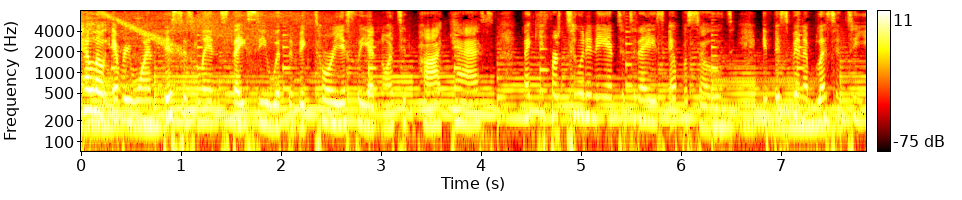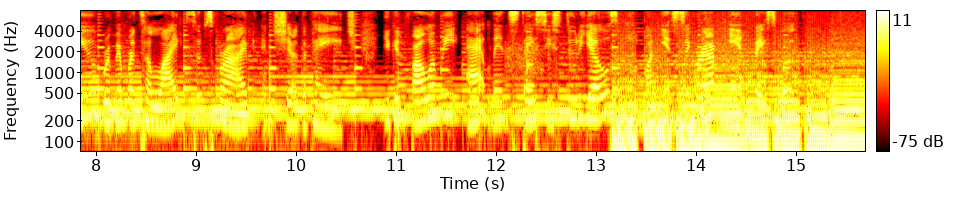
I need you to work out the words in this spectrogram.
Hello, everyone. This is Lynn Stacy with the Victoriously Anointed podcast. Thank you for tuning in to today's episode. If it's been a blessing to you, remember to like, subscribe, and share the page. You can follow me at Lynn Stacy Studios on Instagram and Facebook.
